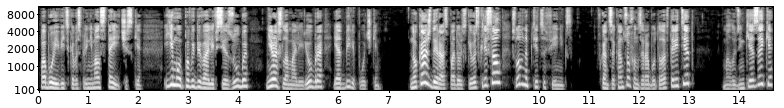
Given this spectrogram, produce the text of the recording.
Побои Витька воспринимал стоически. Ему повыбивали все зубы, не рассломали ребра и отбили почки. Но каждый раз Подольский воскресал, словно птица Феникс. В конце концов он заработал авторитет — Молоденькие зэки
